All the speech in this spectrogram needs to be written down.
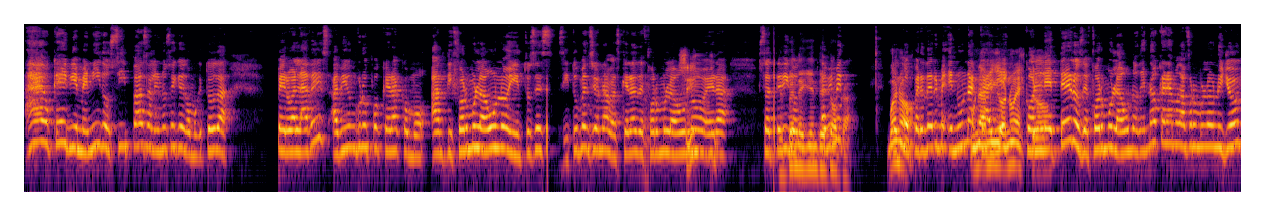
ah, ok, bienvenido, sí, pásale, no sé qué, como que toda. Pero a la vez había un grupo que era como anti-Fórmula 1 y entonces si tú mencionabas que eras de Fórmula 1 era, o sea, te digo, a mí me bueno, perderme en una calle con letreros de Fórmula 1 de no queremos la Fórmula 1 y yo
